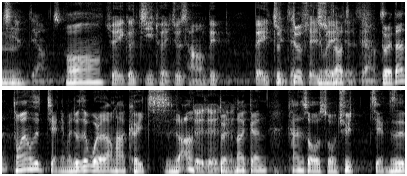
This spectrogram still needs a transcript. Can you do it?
剪这样子。哦，所以一个鸡腿就常常被被剪成碎碎的这样子。对，但同样是剪，你们就是为了让他可以吃啦。对对对，对，对，那跟看守所去剪是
